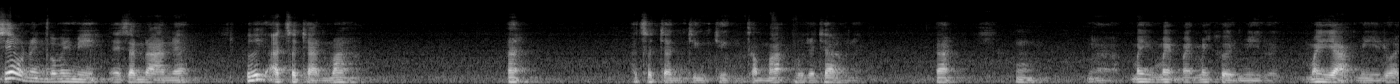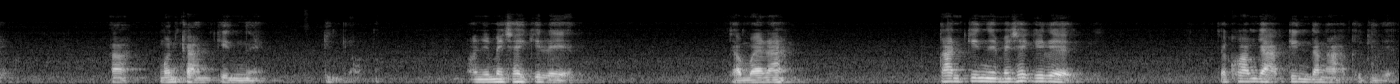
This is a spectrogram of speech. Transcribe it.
เสี้ยวหนึ่งก็ไม่มีในสันดานเนี่ยเฮ้ยอัศจรรย์มากนะอัศจรรย์จริง ๆธรรมะพระพุทธเจ้าเนี่ยนะอืมอ่าไม่ไม่ไม่ไม่เคยมีเลย ไม่อยากมีด้วย อ่าเหมือนการกินเนี่ยกินอันนี้ไม่ใช่กิเลสจำไว้นะ การกินเนี่ยไม่ใช่กิเลสแต่ความอยากกินต่างหากคือกิเลส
